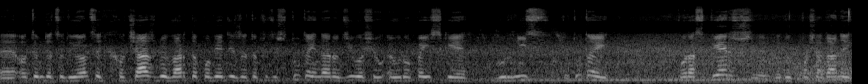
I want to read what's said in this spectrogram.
e, o tym decydujących chociażby warto powiedzieć, że to przecież tutaj narodziło się europejskie górnictwo. To tutaj po raz pierwszy, według posiadanych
